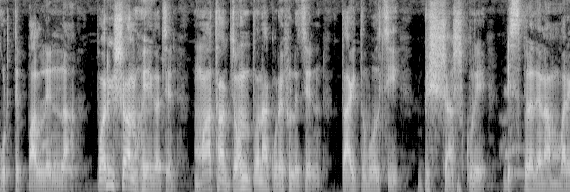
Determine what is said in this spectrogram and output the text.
করতে পারলেন না। পরিশান হয়ে গেছেন, মাথা যন্ত্রণা করে ফেলেছেন। তাই তো বলছি, বিশ্বাস করে ডিসপ্লে দেওয়া নাম্বারে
